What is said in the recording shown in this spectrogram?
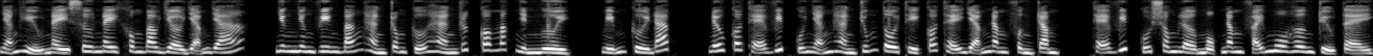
nhãn hiệu này xưa nay không bao giờ giảm giá, nhưng nhân viên bán hàng trong cửa hàng rất có mắt nhìn người, mỉm cười đáp, nếu có thẻ VIP của nhãn hàng chúng tôi thì có thể giảm 5%, thẻ VIP của sông L một năm phải mua hơn triệu tệ,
